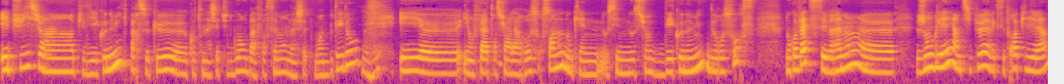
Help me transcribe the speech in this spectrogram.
Et puis sur un pilier économique, parce que euh, quand on achète une gourde, bah forcément on achète moins de bouteilles d'eau. Et, euh, et on fait attention à la ressource en eau, donc il y a une- aussi une notion d'économie, de ressources. Donc en fait, c'est vraiment euh, jongler un petit peu avec ces trois piliers-là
